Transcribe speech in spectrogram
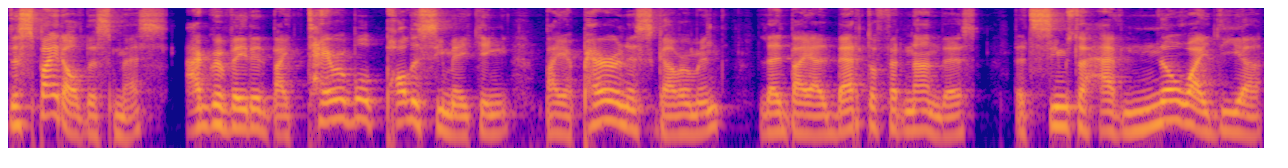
Despite all this mess, aggravated by terrible policymaking by a Peronist government led by Alberto Fernandez that seems to have no idea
